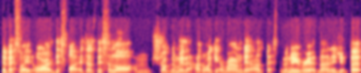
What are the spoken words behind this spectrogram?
the best way. All right, this fighter does this a lot. I'm struggling with it. How do I get around it? How's best to maneuver it, manage it? But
